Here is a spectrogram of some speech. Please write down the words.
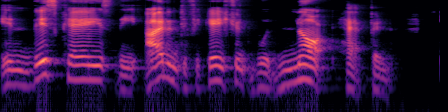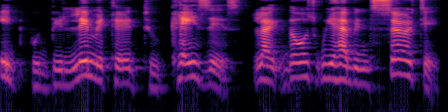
in this case the identification would not happen. It would be limited to cases like those we have inserted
